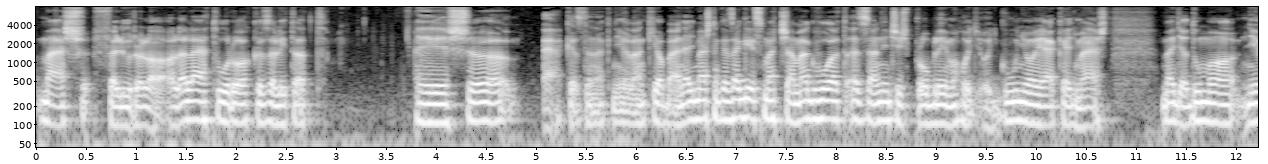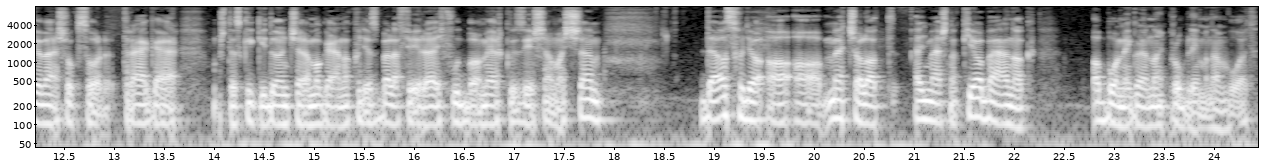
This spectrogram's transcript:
más felülről a, a lelátóról közelített, és elkezdenek nyilván kiabálni egymásnak. Az egész meccsen megvolt, ezzel nincs is probléma, hogy, hogy gúnyolják egymást, megy a duma, nyilván sokszor trágár, most ez kiki döntse el magának, hogy ez belefér egy futballmérkőzésen vagy sem, de az, hogy a, a, a meccs alatt egymásnak kiabálnak, abból még olyan nagy probléma nem volt.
